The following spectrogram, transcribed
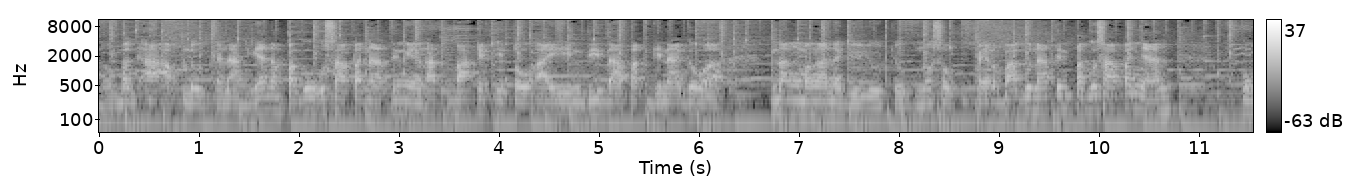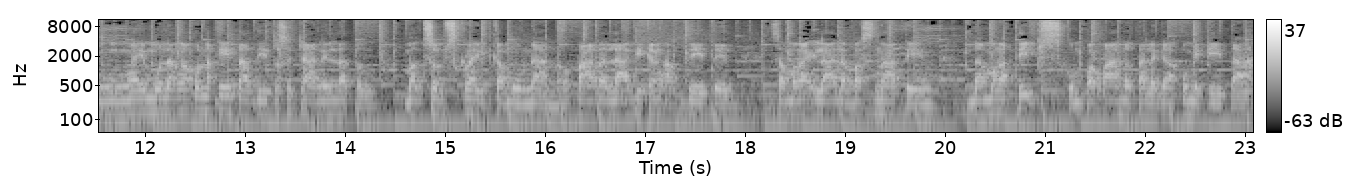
no mag-a-upload ka lang yan ang pag-uusapan natin ngayon at bakit ito ay hindi dapat ginagawa ng mga nag-YouTube no? So pero bago natin pag-usapan yan kung ngayon mo lang ako nakita dito sa channel na to mag-subscribe ka muna no? Para lagi kang updated sa mga ilalabas natin na mga tips kung paano talaga kumikita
